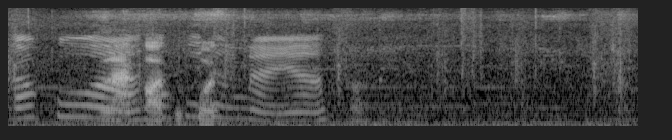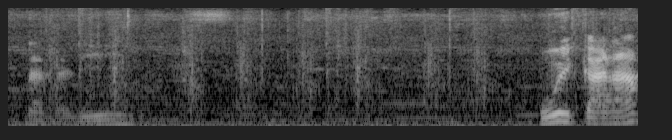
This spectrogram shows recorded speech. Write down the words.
แล้วกลัวลาก่อนทุกคนตรงไหนอะนั่นแหละดิอุ้ยการนะ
